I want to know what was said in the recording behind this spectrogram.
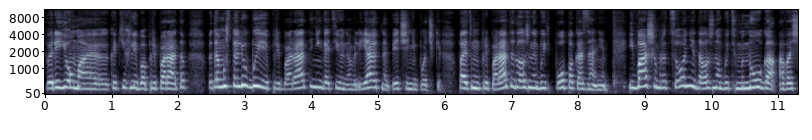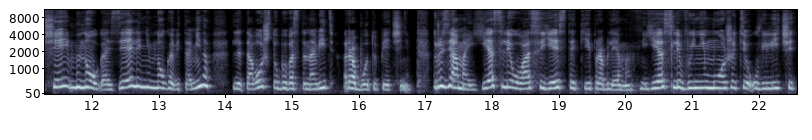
приема э, каких-либо препаратов, потому что любые препараты негативно влияют на печень и почки. Поэтому препараты должны быть по показаниям. И в вашем рационе должно быть много овощей, много зелени, много витаминов для того, чтобы восстановить работу печени. Друзья мои, если у вас есть такие проблемы, если вы не можете увеличить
